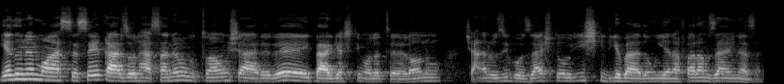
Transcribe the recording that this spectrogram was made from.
یه دونه مؤسسه قرض الحسنه بود تو همون شهر ری برگشتیم حالا تهران و چند روزی گذشت و هیچ دیگه بعد اون یه نفرم زنگ نزد.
